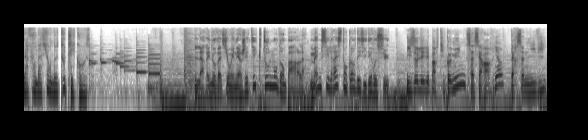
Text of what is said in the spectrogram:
la fondation de toutes les causes. La rénovation énergétique, tout le monde en parle, même s'il reste encore des idées reçues. Isoler les parties communes, ça sert à rien, personne n'y vit.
